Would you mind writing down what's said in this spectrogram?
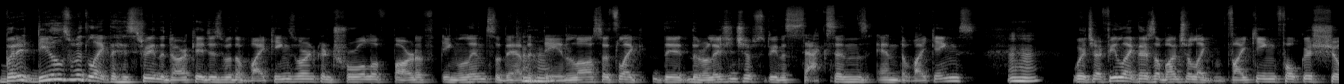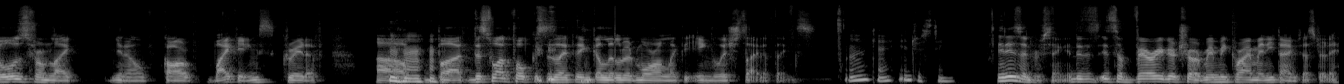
But it deals with like the history in the Dark Ages where the Vikings were in control of part of England, so they had the Danelaw. So it's like the the relationships between the Saxons and the Vikings, huh. which I feel like there's a bunch of like Viking focused shows from like you know called Vikings, creative. Uh, but this one focuses, I think, a little bit more on like the English side of things. Okay, interesting. It is interesting. It is. It's a very good show. It made me cry many times yesterday.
